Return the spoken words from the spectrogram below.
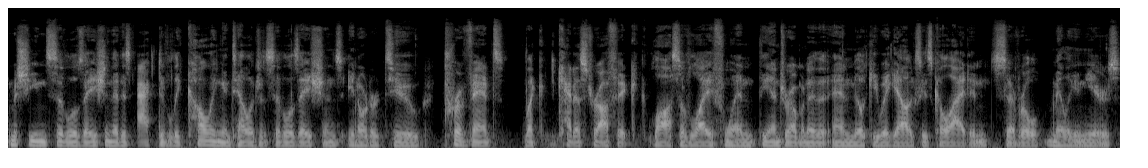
machine civilization that is actively culling intelligent civilizations in order to prevent like catastrophic loss of life when the Andromeda and Milky Way galaxies collide in several million years.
